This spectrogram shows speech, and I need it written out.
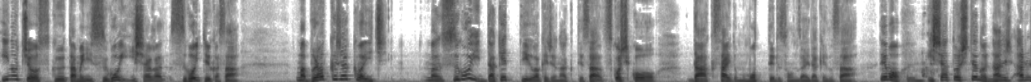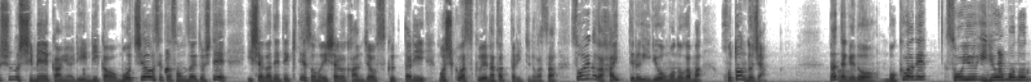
命を救うためにすごい医者が、すごいっていうかさ、まあ、ブラックジャックは一、まあ、すごいだけっていうわけじゃなくてさ、少しこう、ダークサイドも持ってる存在だけどさ、でもうん、医者としての何、ある種の使命感や倫理観を持ち合わせた存在として、医者が出てきて、その医者が患者を救ったり、もしくは救えなかったりっていうのがさ、そういうのが入ってる医療ものが、まあ、ほとんどじゃん。なんだけど、僕はね、そういう医療もの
